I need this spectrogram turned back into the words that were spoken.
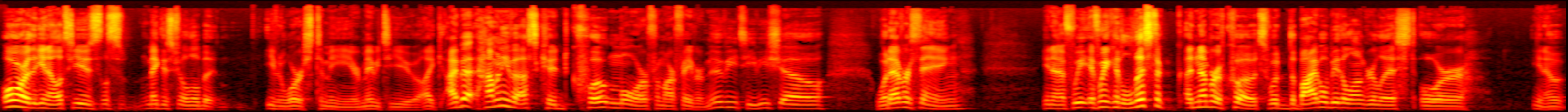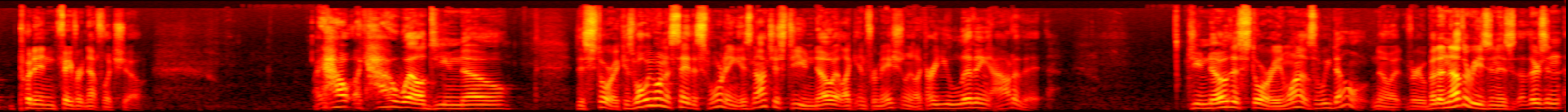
Or, you know, let's use, let's make this feel a little bit even worse to me, or maybe to you. Like, I bet how many of us could quote more from our favorite movie, TV show, whatever thing? You know, if we if we could list a, a number of quotes, would the Bible be the longer list, or you know, put in favorite Netflix show? How like how well do you know this story? Because what we want to say this morning is not just do you know it like informationally, like are you living out of it? Do you know this story? And one is we don't know it very well. But another reason is there's an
